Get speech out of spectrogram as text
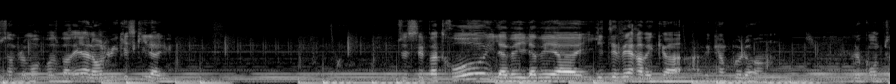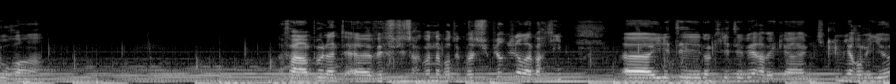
simplement pour se barrer. Alors lui, qu'est-ce qu'il a lui? Je sais pas trop. Il avait, il avait, euh, il était vert avec, euh, avec un peu le, le contour. Euh, enfin un peu je raconte n'importe quoi. Je suis perdu dans ma partie. il était donc il était vert avec une petite lumière au milieu.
